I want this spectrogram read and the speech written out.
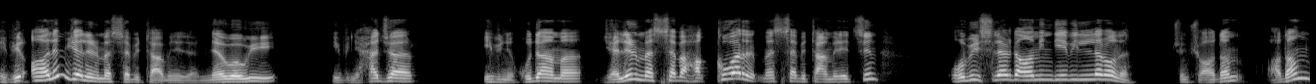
E bir alim gelir mezhebi tahmin eder. Nevevi, İbni Hacer, İbni Kudama gelir mezhebe hakkı var mezhebi tamir etsin. O birisiler de amin diyebilirler onu. Çünkü adam adam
